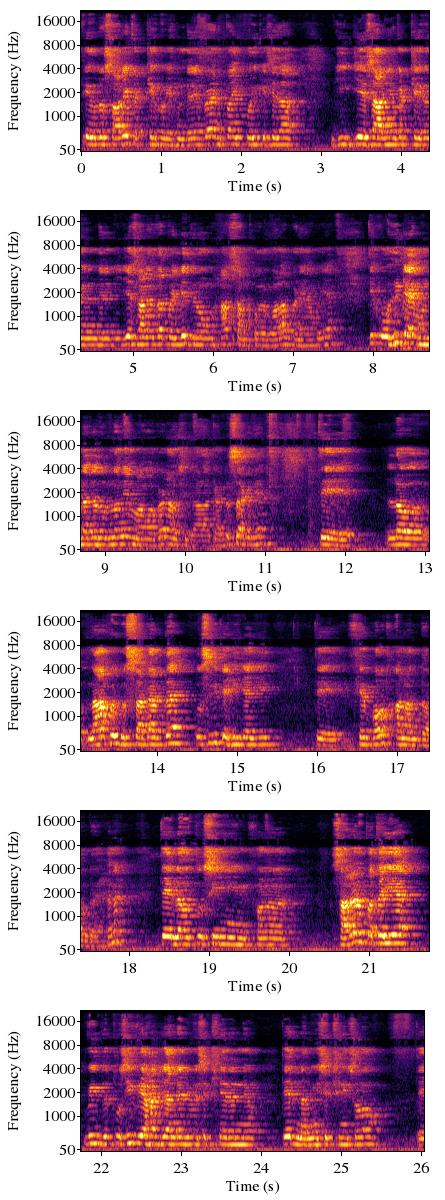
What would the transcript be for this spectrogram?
ਤੇ ਉਦੋਂ ਸਾਰੇ ਇਕੱਠੇ ਹੋਏ ਹੁੰਦੇ ਨੇ ਭੈਣ ਭਾਈ ਕੋਈ ਕਿਸੇ ਦਾ ਜੀਜੇ ਸਾਲੀਆਂ ਇਕੱਠੇ ਹੋਏ ਹੁੰਦੇ ਨੇ। ਜੀਜੇ ਸਾਲਿਆਂ ਦਾ ਪਹਿਲੇ ਦਿਨੋਂ ਹਾਸਾ ਮਖੌਲ ਵਾਲਾ ਬਣਿਆ ਹੋਇਆ। ਤੇ ਉਹੀ ਟਾਈਮ ਹੁੰਦਾ ਜਦੋਂ ਉਹਨਾਂ ਦੀਆਂ ਮਾਵਾਂ ਭੈਣਾਂ ਨੂੰ ਅਸੀਂ ਗਾਲਾਂ ਕੱਢ ਸਕਦੇ ਆ। ਤੇ ਲੋ ਨਾ ਕੋਈ ਗੁੱਸਾ ਕਰਦਾ ਹੈ, ਉਸ ਵੀ ਕਹੀ ਜਾਈਏ। ਤੇ ਫਿਰ ਬਹੁਤ ਆਨੰਦ ਆਉਂਦਾ ਹੈ ਨਾ ਤੇ ਲਓ ਤੁਸੀਂ ਹੁਣ ਸਾਰਿਆਂ ਨੂੰ ਪਤਾ ਹੀ ਹੈ ਵੀ ਤੁਸੀਂ ਵਿਆਹ 'ਚ ਜਾਂਦੇ ਜਿਵੇਂ ਸਿੱਖੀਆਂ ਦਿੰਦੇ ਹੋ। ਤੇ ਨਵੀਂ ਸਿੱਖਣੀ ਸੁਣੋ। ਤੇ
